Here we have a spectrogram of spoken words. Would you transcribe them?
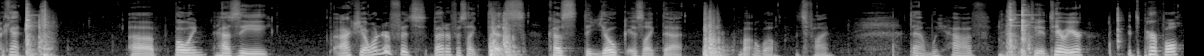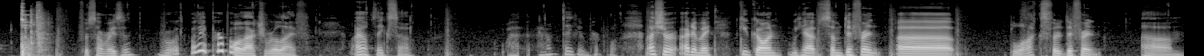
again, uh, Boeing has the. Actually, I wonder if it's better if it's like this, cause the yoke is like that. But oh well, it's fine. then we have the interior. It's purple for some reason. Were were they purple in actual real life? I don't think so. I don't think they're purple. Not sure. Anyway, keep going. We have some different uh, blocks for different um,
